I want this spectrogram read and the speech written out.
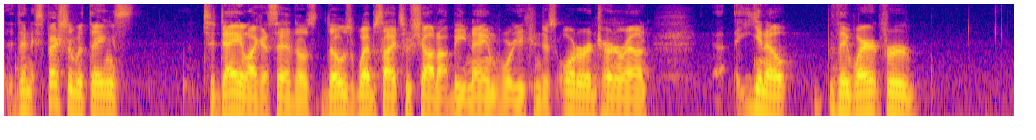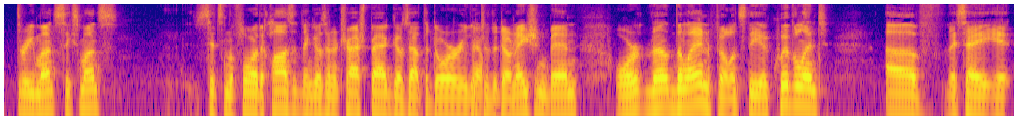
then especially with things today, like I said, those those websites who shall not be named where you can just order and turn around, you know, they wear it for 3 months, 6 months, sits in the floor of the closet, then goes in a trash bag, goes out the door either Yep. to the donation bin or the the landfill. It's the equivalent of they say it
